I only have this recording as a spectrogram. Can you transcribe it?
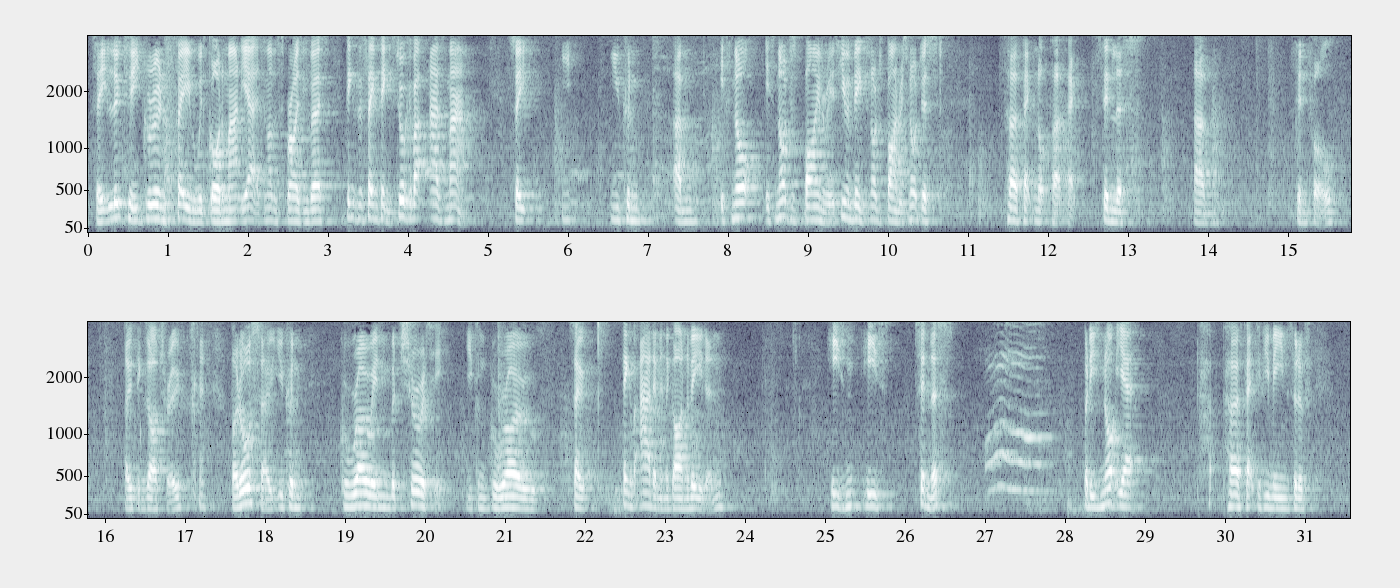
So Luke 2, he grew in favour with God and man. Yeah, it's another surprising verse. I think it's the same thing. It's talking about as man. So you, you can, um, it's, not, it's not just binary. It's human beings, it's not just binary. It's not just perfect, not perfect, sinless, um, sinful. Those things are true. but also, you can grow in maturity. You can grow. So think of Adam in the Garden of Eden. He's, he's sinless, but he's not yet p- perfect, if you mean sort of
